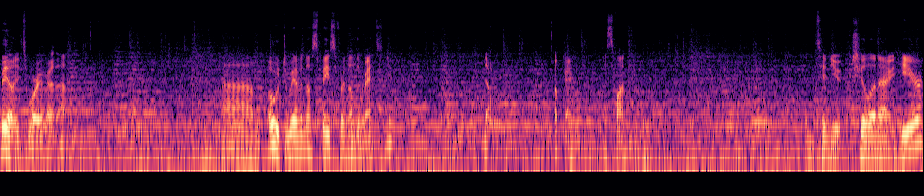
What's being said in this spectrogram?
we don't need to worry about that. Um, oh, do we have enough space for another retinue? No. Okay, that's fine. Continue chilling out here.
